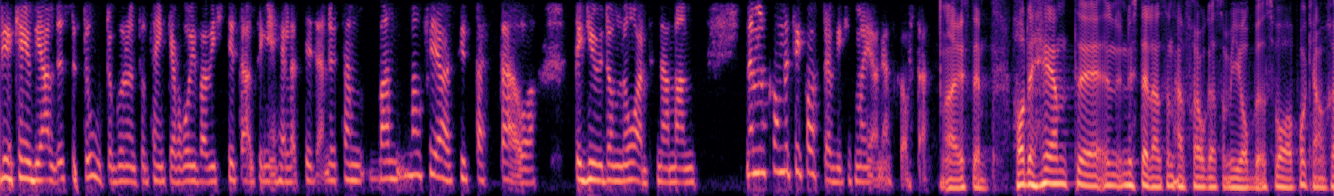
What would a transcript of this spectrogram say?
det kan ju bli alldeles för stort att gå runt och tänka oj vad viktigt allting är hela tiden. Utan man, man får göra sitt bästa och be Gud om nåd när man, när man kommer till korta, vilket man gör ganska ofta. Ja, just det. Har det hänt, eh, nu ställer jag en sån här fråga som är jobbig att svara på kanske.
